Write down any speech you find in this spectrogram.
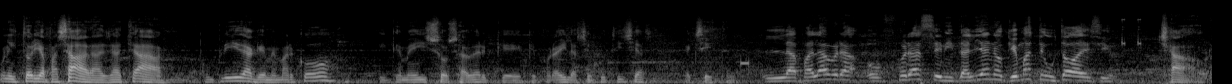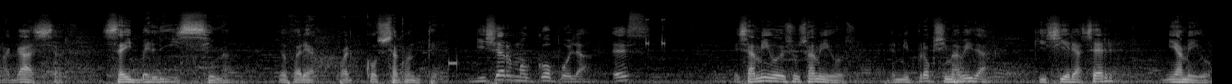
Una historia pasada, ya está cumplida, que me marcó y que me hizo saber que, que por ahí las injusticias existen. la palabra o frase en italiano que más te gustaba decir. Ciao ragazza, sei bellissima. Yo faría qualcosa con te. Guillermo Coppola es Es amigo de sus amigos. En mi próxima vida quisiera ser mi amigo.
